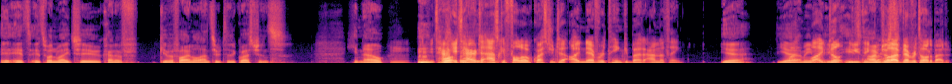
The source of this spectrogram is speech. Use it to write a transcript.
it- it's it's one way to kind of give a final answer to the questions. You know, It's, hard, What- it's hard to ask a follow up question to I never think about anything. Yeah, yeah. Why- I mean, why don't you think I'm about- just, well, I've never thought about it.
